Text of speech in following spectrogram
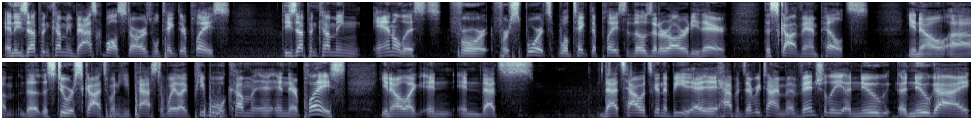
And these up and coming basketball stars will take their place. These up and coming analysts for, for sports will take the place of those that are already there. The Scott Van Pelts, you know, um, the the Stuart Scotts when he passed away, like people will come in, in their place, you know, like and and that's that's how it's going to be. It happens every time. Eventually, a new a new guy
